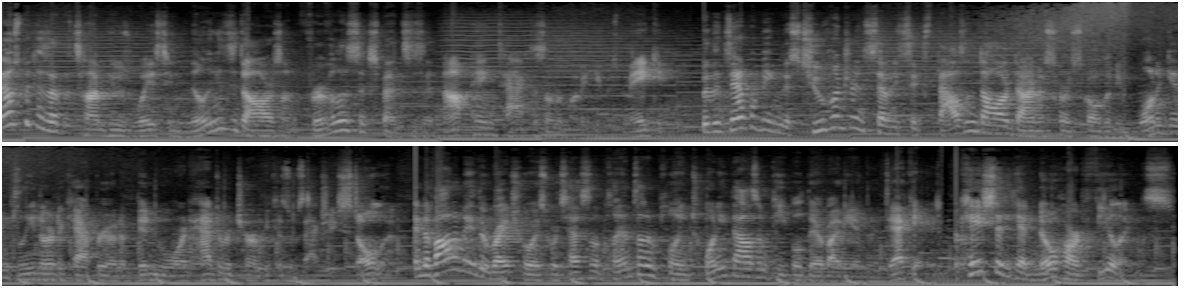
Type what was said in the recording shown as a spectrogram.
That was because at the time he was wasting millions of dollars on frivolous expenses and not paying taxes on the money he was making. With example being this $276,000 dinosaur skull that he won against Leonardo DiCaprio in a bid war and had to return because it was actually stolen. And Nevada made the right choice where Tesla plans on employing 20,000 people there by the end of the decade. But Cage said he had no hard feelings.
